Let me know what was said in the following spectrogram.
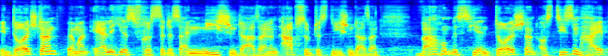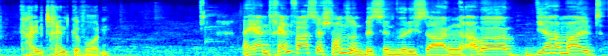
In Deutschland, wenn man ehrlich ist, fristet es ein Nischendasein, ein absolutes Nischendasein. Warum ist hier in Deutschland aus diesem Hype kein Trend geworden? Naja, ein Trend war es ja schon so ein bisschen, würde ich sagen. Aber wir haben halt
